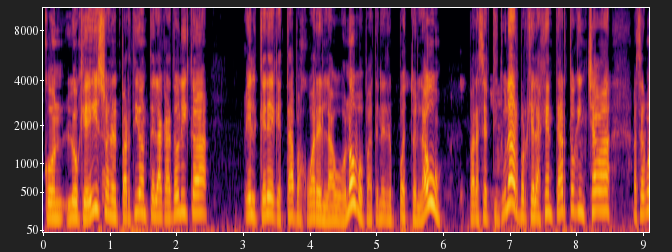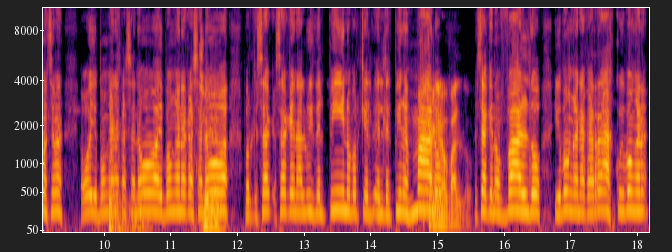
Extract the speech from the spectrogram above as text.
con lo que hizo en el partido ante la Católica, él cree que está para jugar en la U o no, pues, para tener el puesto en la U para ser titular, porque la gente harto que hinchaba hace algunas semanas, oye, pongan a Casanova y pongan a Casanova, sí. porque sa saquen a Luis del Pino, porque el, el del Pino es malo, saquen Osvaldo. saquen Osvaldo, y pongan a Carrasco, y pongan a...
